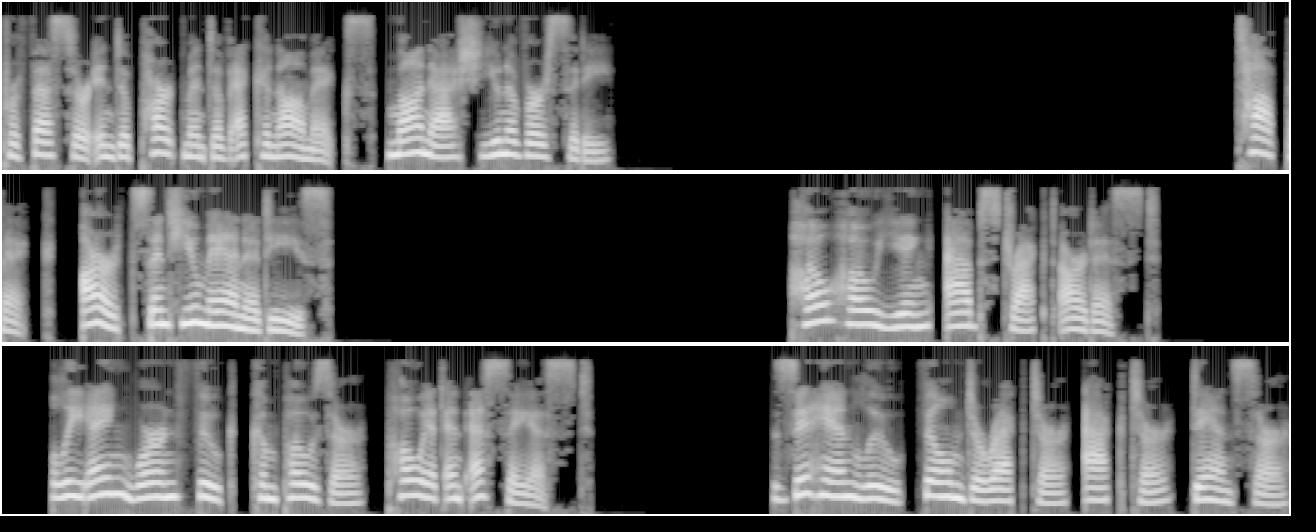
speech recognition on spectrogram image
Professor in Department of Economics, Monash University. Arts and Humanities. Ho Ho Ying, abstract artist. Liang Wern Fook, composer, poet and essayist. Zihan Loo, film director, actor, dancer.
